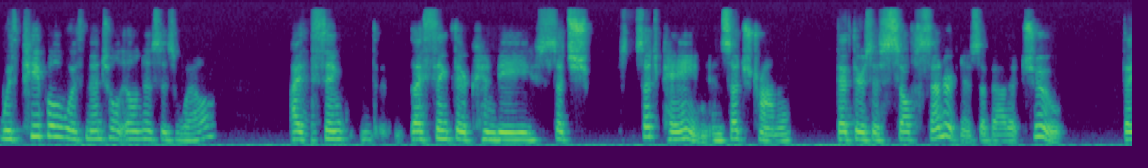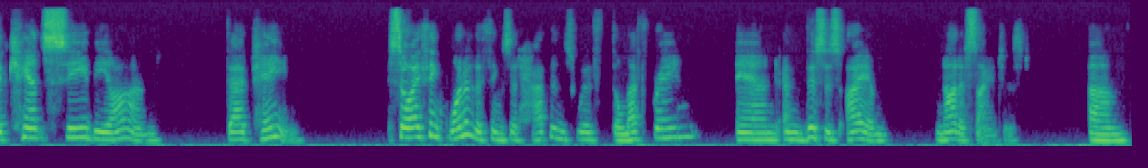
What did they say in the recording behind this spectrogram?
with people with mental illness as well, I think I think there can be such such pain and such trauma that there's a self-centeredness about it too that can't see beyond that pain. So I think one of the things that happens with the left brain and and this is I am not a scientist. Um,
